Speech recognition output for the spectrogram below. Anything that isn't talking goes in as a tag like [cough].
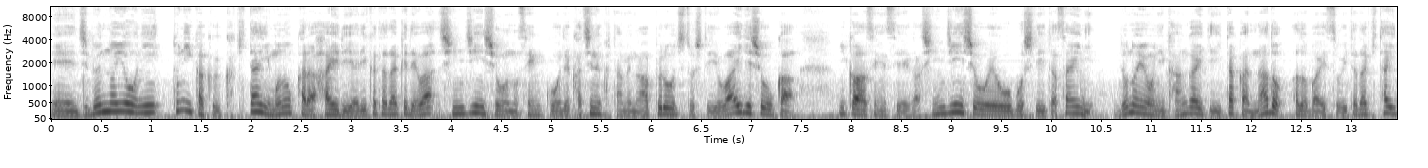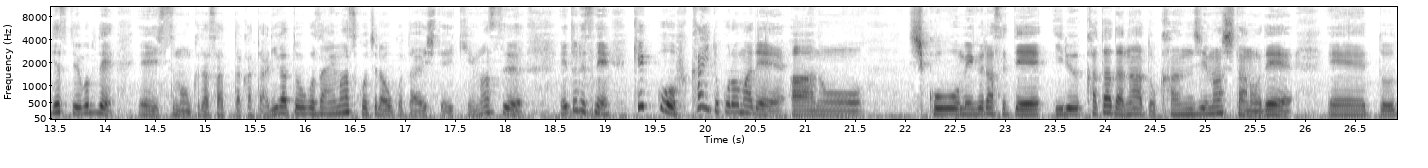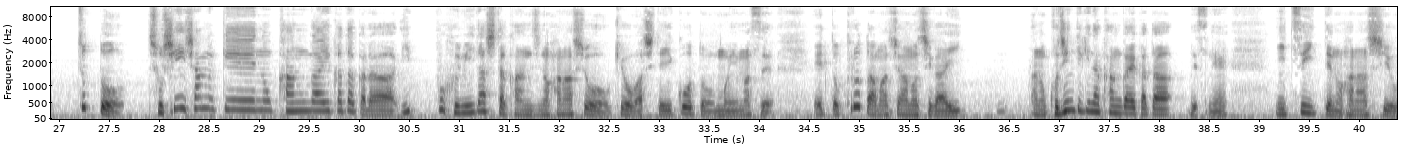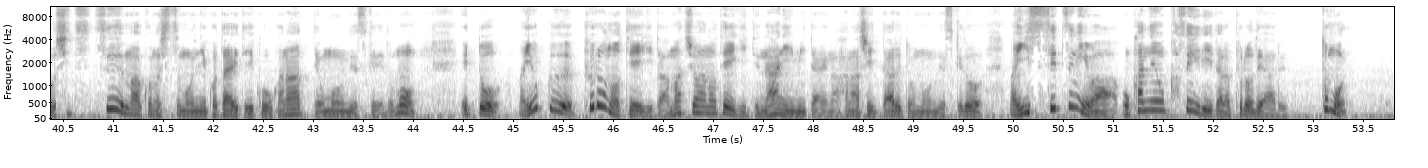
えー自分のようにとにかく書きたいものから入るやり方だけでは新人賞の選考で勝ち抜くためのアプローチとして弱いでしょうか。三河先生が新人賞へ応募していた際にどのように考えていたかなどアドバイスをいただきたいですということで、えー質問くださった方ありがとうございます。こちらお答えしていきます。えっとですね結構深いところまであの思考を巡らせている方だなと感じましたので、えーっと、ちょっと初心者向けの考え方から一歩踏み出した感じの話を今日はしていこうと思います。えっと、プロとアマチュアの違い、あの、個人的な考え方ですね、についての話をしつつ、まあ、この質問に答えていこうかなって思うんですけれども、えっと、よくプロの定義とアマチュアの定義って何みたいな話ってあると思うんですけど、まあ、一説にはお金を稼いでいたらプロであるとも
